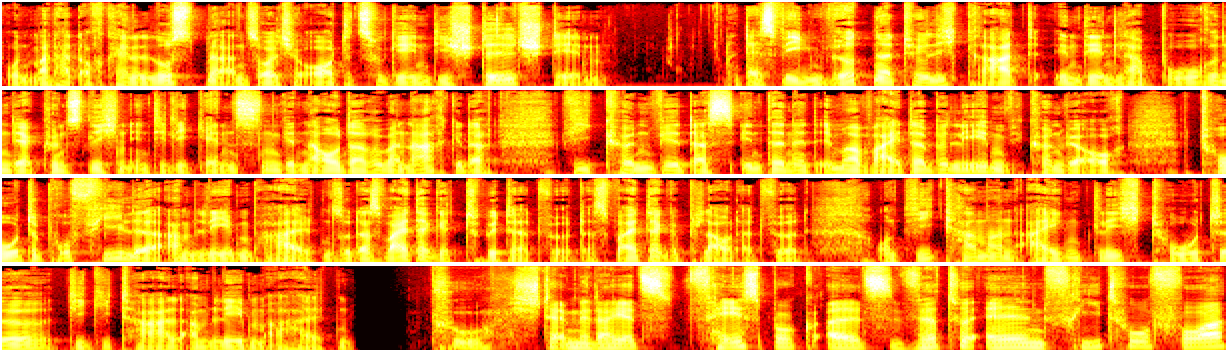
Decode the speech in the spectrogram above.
Und man hat auch keine Lust mehr an solche Orte zu gehen, die stillstehen. Deswegen wird natürlich gerade in den Laboren der künstlichen Intelligenzen genau darüber nachgedacht, wie können wir das Internet immer weiter beleben, wie können wir auch tote Profile am Leben behalten, sodass weiter getwittert wird, dass weiter geplaudert wird und wie kann man eigentlich Tote digital am Leben erhalten. Puh, ich stelle mir da jetzt Facebook als virtuellen Friedhof vor,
